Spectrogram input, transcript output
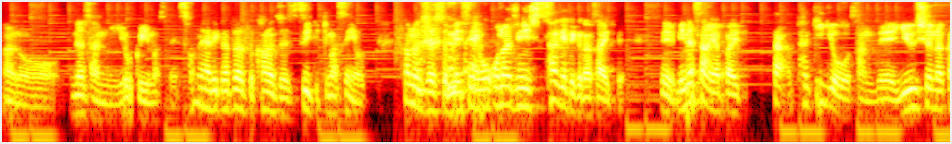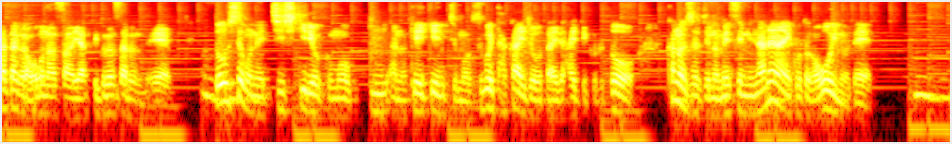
あの、皆さんによく言いますね。そのやり方だと彼女たちついてきませんよ。彼女たちと目線を同じに下げてくださいって。ね、皆さんやっぱり他他企業さんで優秀な方がオーナーさんやってくださるんで、どうしてもね、知識力も、きあの、経験値もすごい高い状態で入ってくると、彼女たちの目線になれないことが多いので、うん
